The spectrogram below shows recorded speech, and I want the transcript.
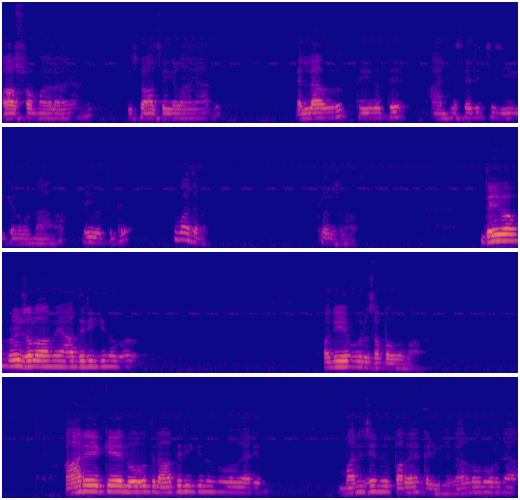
പാർശ്വന്മാരായാലും വിശ്വാസികളായാലും എല്ലാവരും ദൈവത്തെ അനുസരിച്ച് ജീവിക്കണമെന്നാണ് ദൈവത്തിന്റെ വചനം. ദൈവം പ്രൊഫസലാമെ ആദരിക്കുന്നത് വലിയ ഒരു സംഭവമാണ്. ആരെയൊക്കെ ലോകത്തിൽ ആദരിക്കുന്നു എന്നുള്ള കാര്യം മനുഷ്യന് പറയാൻ കഴിയില്ല. കാരണം എന്ന് പറഞ്ഞാൽ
